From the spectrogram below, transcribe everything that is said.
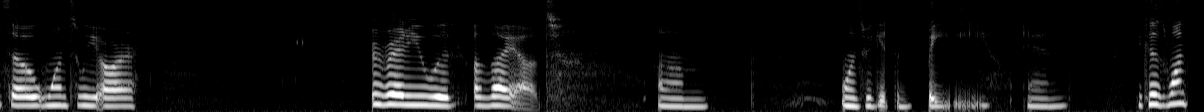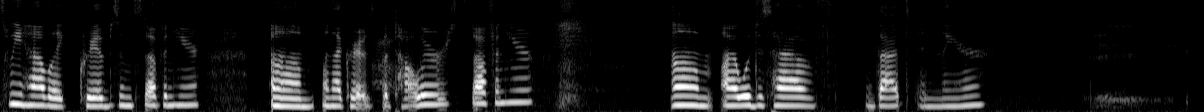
So once we are ready with that, um, once we get the baby in, because once we have like cribs and stuff in here, um, well not cribs, but taller stuff in here, um, I will just have that in there.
